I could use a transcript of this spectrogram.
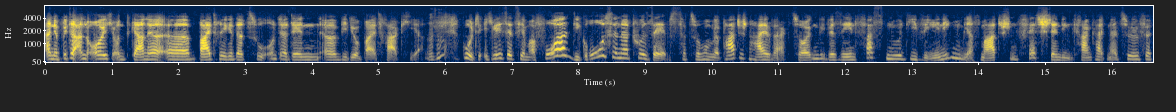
eine Bitte an euch und gerne äh, Beiträge dazu unter den äh, Videobeitrag hier. Mhm. Gut, ich lese jetzt hier mal vor. Die große Natur selbst hat zu homöopathischen Heilwerkzeugen, wie wir sehen, fast nur die wenigen miasmatischen, festständigen Krankheiten als Hilfe,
